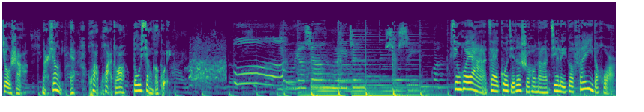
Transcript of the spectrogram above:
就是啊，哪像你，化不化妆都像个鬼。”星辉啊，在过节的时候呢，接了一个翻译的活儿。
